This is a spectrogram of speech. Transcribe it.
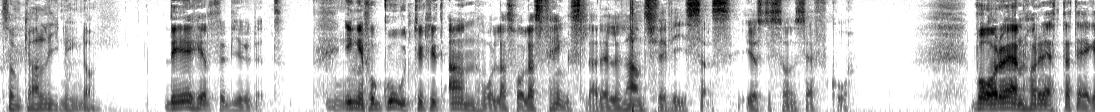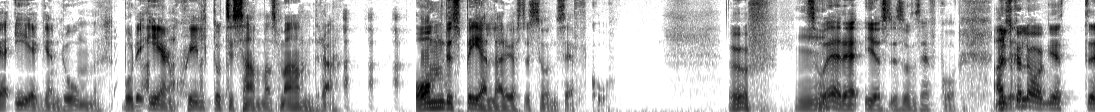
Som galgning då. Det är helt förbjudet. Ingen får godtyckligt anhållas, hållas fängslad eller landsförvisas i Östersunds FK. Var och en har rätt att äga egendom, både enskilt och tillsammans med andra. Om du spelar i Östersunds FK. Usch. Mm. Så är det i Östersunds FK. Ja, Nu det- ska laget eh,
